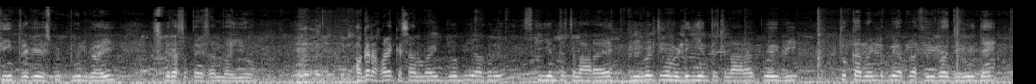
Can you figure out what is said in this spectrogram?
तीन तरह के इसमें टूल भाई, इसमें रह सकते हैं किसान भाइयों। अगर हमारे किसान भाई जो भी अगर इसकी यंत्र चला रहा है बीरबल चिंग मिल्टी यंत्र चला रहा है, कोई भी तो कमेंट में अपना फीडबैक ज़रूर दें।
